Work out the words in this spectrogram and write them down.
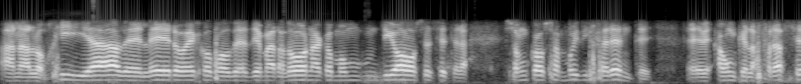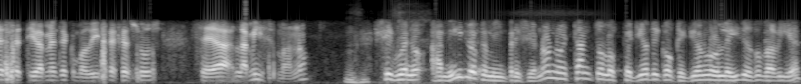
analogía del héroe como de, de Maradona como un dios, etcétera. Son cosas muy diferentes, eh, aunque la frase efectivamente, como dice Jesús, sea la misma, ¿no? Sí, bueno, a mí lo que me impresionó no es tanto los periódicos que yo no he leído todavía,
